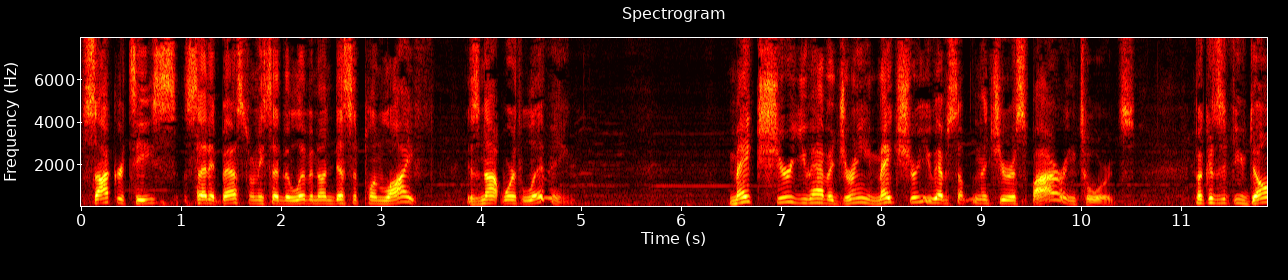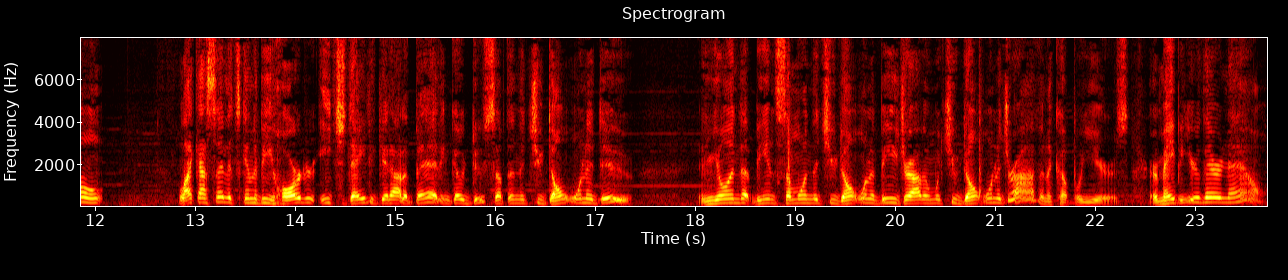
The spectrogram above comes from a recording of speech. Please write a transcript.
Socrates said it best when he said to live an undisciplined life is not worth living. Make sure you have a dream. Make sure you have something that you're aspiring towards. Because if you don't, like I said, it's going to be harder each day to get out of bed and go do something that you don't want to do. And you'll end up being someone that you don't want to be, driving what you don't want to drive in a couple years. Or maybe you're there now.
